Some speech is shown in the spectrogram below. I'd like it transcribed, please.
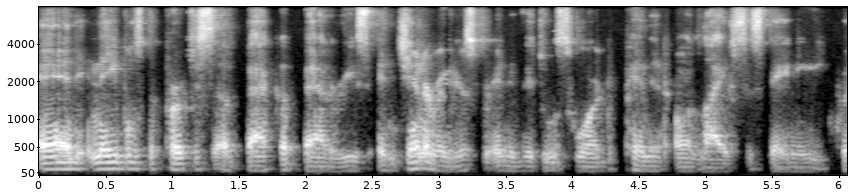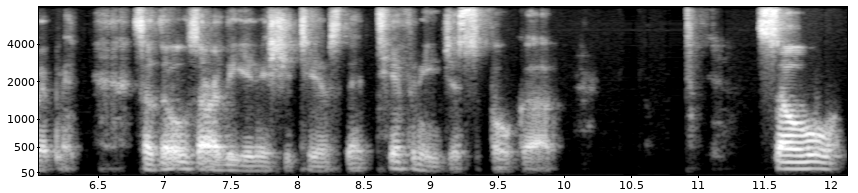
and enables the purchase of backup batteries and generators for individuals who are dependent on life-sustaining equipment. So those are the initiatives that Tiffany just spoke of. So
